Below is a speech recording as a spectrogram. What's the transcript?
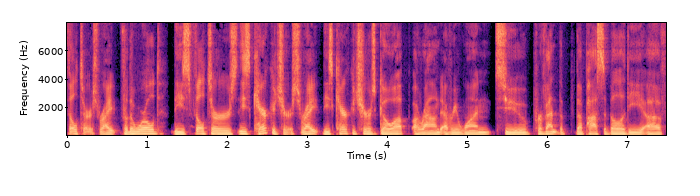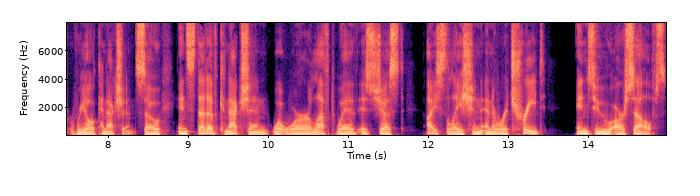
filters, right? For the world, these filters, these caricatures, right? These caricatures go up around everyone to prevent the, the possibility of real connection. So instead of connection, what we're left with is just isolation and a retreat into ourselves.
